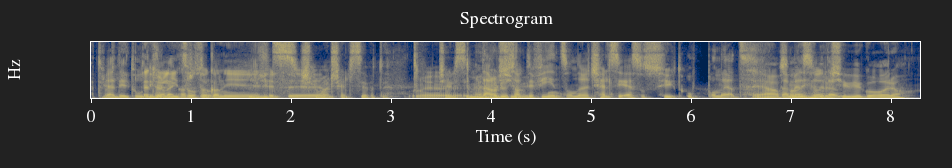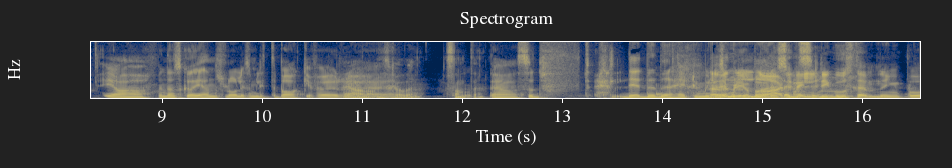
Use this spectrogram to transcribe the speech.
Jeg tror Ja, de to Jeg tror Leeds også kan gi slår Chelsea Chelsea, vet du. Chelsea med Der har du sagt det fint, Sondre. Chelsea er så sykt opp og ned. Ja, og så De har er de 120 i går og Ja, men de skal igjen slå liksom litt tilbake før Ja, eh, de skal det. Sant det. Ja, så det, det, det er helt umulig. Ja, men nå er det veldig god stemning på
